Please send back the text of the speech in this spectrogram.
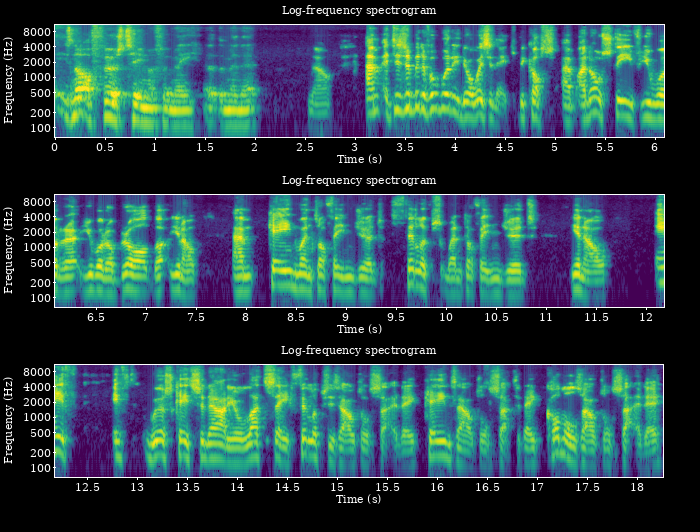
he's not a first teamer for me at the minute. No, um, it is a bit of a worry, though, isn't it? Because um, I know Steve, you were uh, you were abroad, but you know, um, Kane went off injured, Phillips went off injured. You know, if if worst case scenario, let's say Phillips is out on Saturday, Kane's out on Saturday, Connell's out on Saturday,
